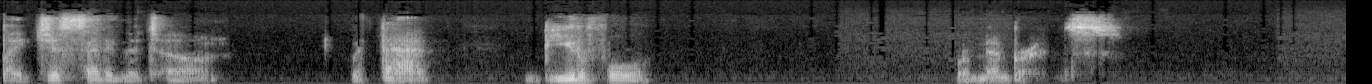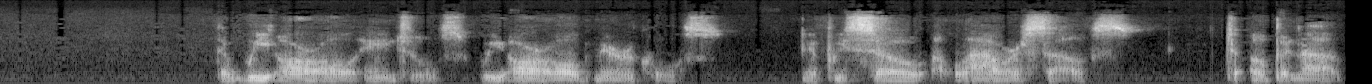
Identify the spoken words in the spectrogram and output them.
By just setting the tone with that beautiful remembrance that we are all angels, we are all miracles, if we so allow ourselves to open up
